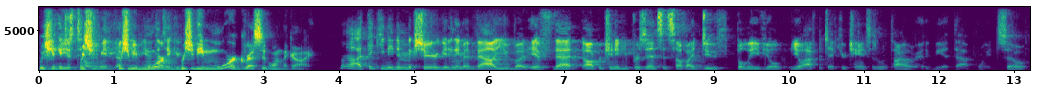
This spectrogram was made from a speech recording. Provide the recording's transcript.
we should be we should, we should be more we should be more aggressive on the guy. Well, I think you need to make sure you're getting him at value, but if that opportunity presents itself, I do believe you'll you'll have to take your chances with Tyler Higbee at that point. So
